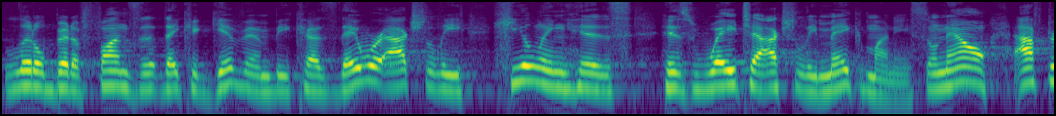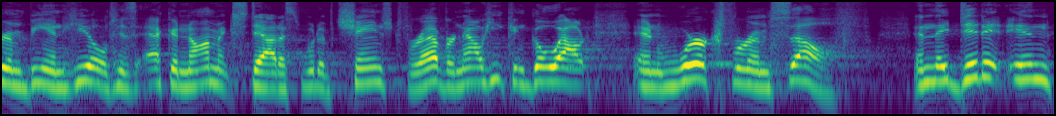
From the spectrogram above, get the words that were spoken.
little bit of funds that they could give him because they were actually healing his, his way to actually make money. So now, after him being healed, his economic status would have changed forever. Now he can go out and work for himself. And they did it in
